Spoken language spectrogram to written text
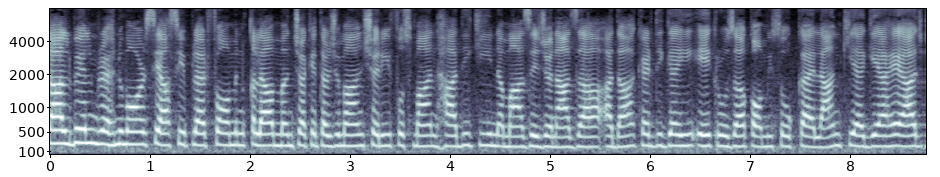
طالب علم رہنما اور سیاسی پلیٹ فارم انقلاب منچا کے ترجمان شریف عثمان ہادی کی نماز جنازہ ادا کر دی گئی۔ ایک روزہ قومی سوگ کا اعلان کیا گیا ہے۔ آج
